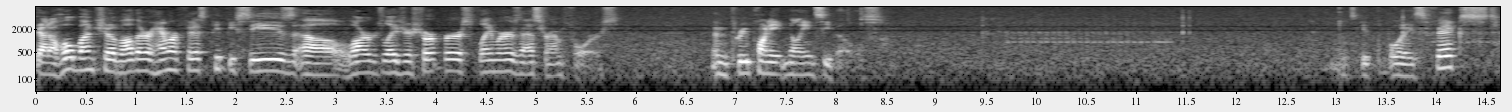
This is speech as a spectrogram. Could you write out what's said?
Got a whole bunch of other Hammer Fist, PPCs, uh, large laser short burst, flamers, SRM4s, and 3.8 million C-bills. Let's get the boys fixed.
